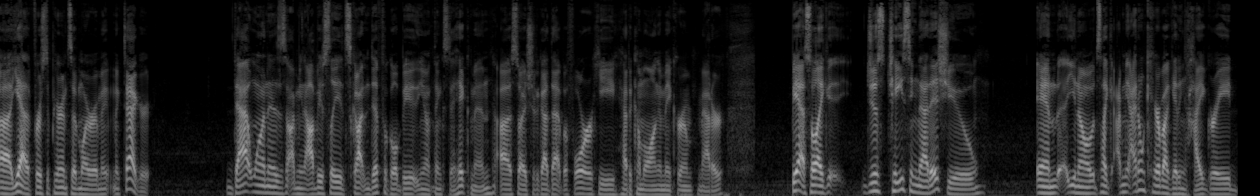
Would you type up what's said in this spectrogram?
uh, yeah, the first appearance of Moira MacTaggert. that one is, I mean, obviously it's gotten difficult, be you know, thanks to Hickman. Uh, so I should have got that before he had to come along and make her matter. But yeah, so like just chasing that issue, and you know, it's like I mean, I don't care about getting high grade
